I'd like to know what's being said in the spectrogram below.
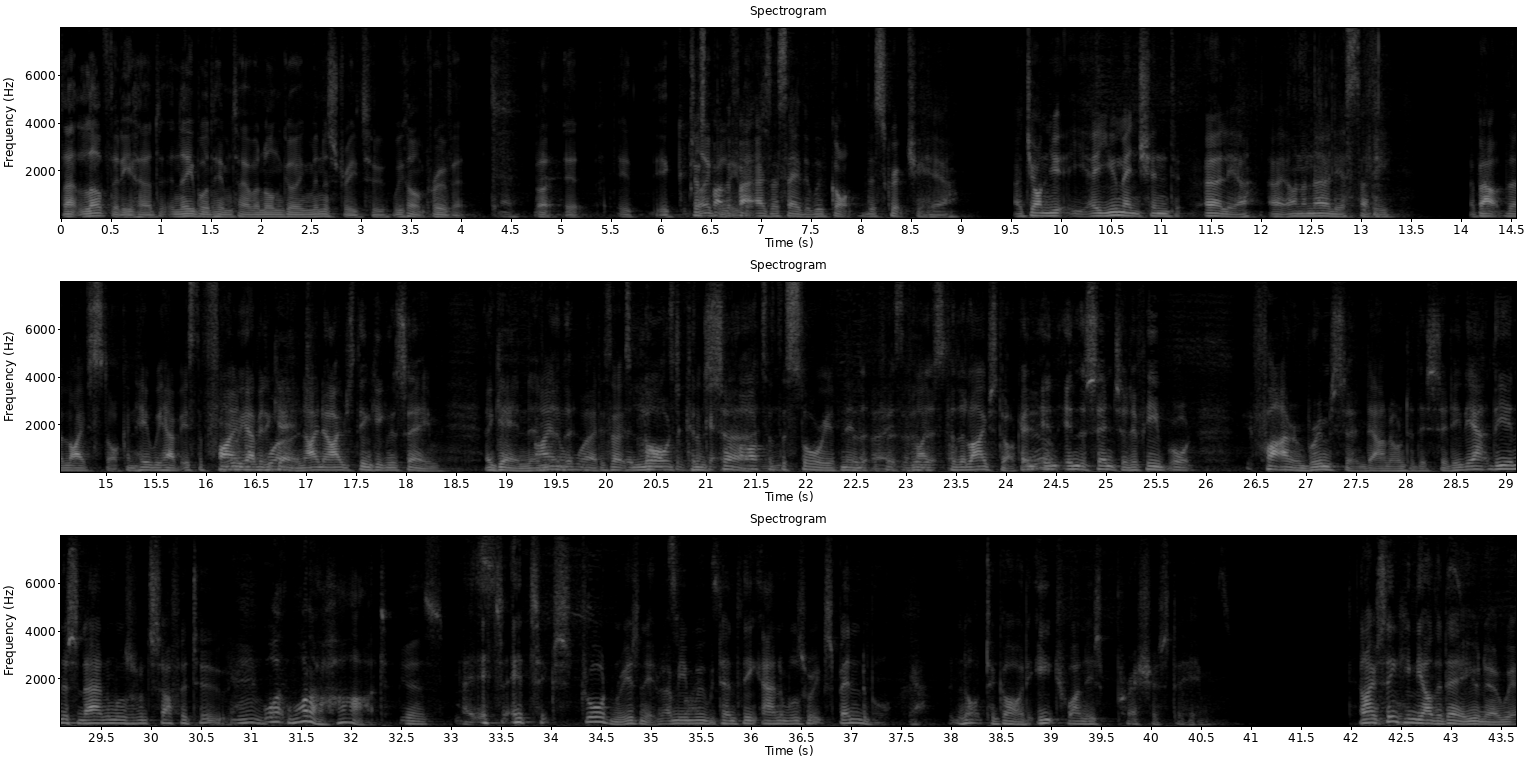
that love that he had enabled him to have an ongoing ministry. To we can't prove it, No. but it it, it Just I by the fact, it. as I say, that we've got the scripture here. Uh, John, you, uh, you mentioned earlier, uh, on an earlier study, about the livestock, and here we have, it's the Here final we have it word. again. I know. I was thinking the same. Again, and Final the, word. So it's the part Lord's of the- part of the story of for the, Nineveh. for, the for the- livestock. for the livestock, and in, in the sense that if he brought fire and brimstone down onto this city, the, the innocent animals would suffer too. What, what a heart! yes, It's, it's extraordinary, isn't it? I mean, we would tend to think animals were expendable, Yeah. but not to God. Each one is precious to Him. And I was thinking the other day, you know,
